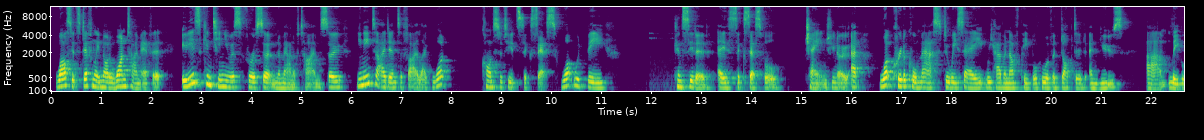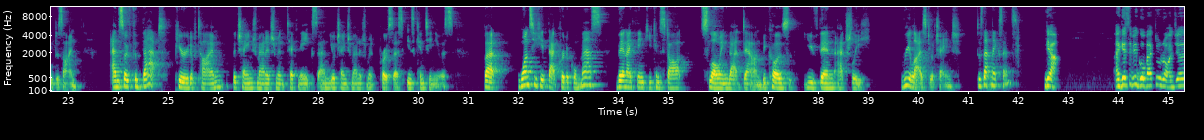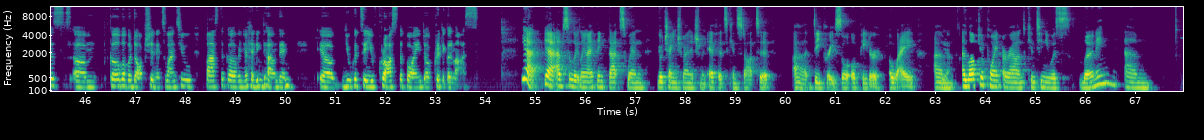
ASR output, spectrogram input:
whilst it's definitely not a one time effort, it is continuous for a certain amount of time. So you need to identify like what constitutes success? What would be considered a successful change? You know, at what critical mass do we say we have enough people who have adopted and use um, legal design? And so, for that period of time, the change management techniques and your change management process is continuous. But once you hit that critical mass, then I think you can start slowing that down because you've then actually realized your change. Does that make sense? Yeah. I guess if you go back to Rogers' um, curve of adoption, it's once you pass the curve and you're heading down, then uh, you could say you've crossed the point of critical mass. Yeah, yeah, absolutely. And I think that's when your change management efforts can start to uh, decrease or, or peter away. Um, yeah. I loved your point around continuous learning. Um,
